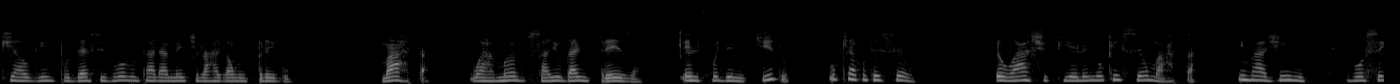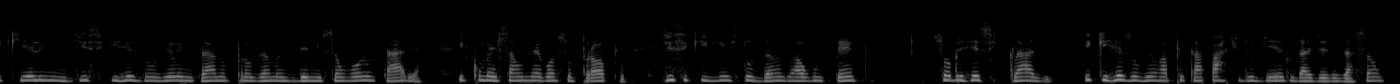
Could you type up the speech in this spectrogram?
que alguém pudesse voluntariamente largar um emprego. Marta, o Armando saiu da empresa. Ele foi demitido? O que aconteceu? Eu acho que ele enlouqueceu, Marta. Imagine você que ele me disse que resolveu entrar no programa de demissão voluntária e começar um negócio próprio. Disse que vinha estudando há algum tempo sobre reciclagem e que resolveu aplicar parte do dinheiro da indenização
